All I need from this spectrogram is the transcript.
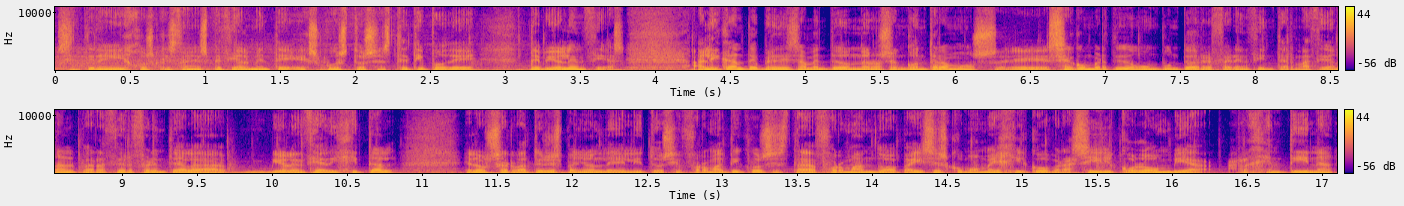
si tienen hijos que están especialmente expuestos a este tipo de, violencias. Alicante, precisamente donde nos encontramos, eh, se ha convertido en un punto de referencia internacional para hacer frente a la violencia digital. El Observatorio Español de Delitos Informáticos está formando a países como México, Brasil, Colombia, Argentina,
